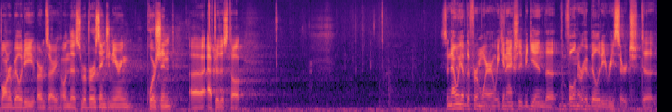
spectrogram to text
vulnerability, or I'm sorry, on this reverse engineering portion uh, after this talk. So now we have the firmware, and we can actually begin the, the, vulnerability research to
